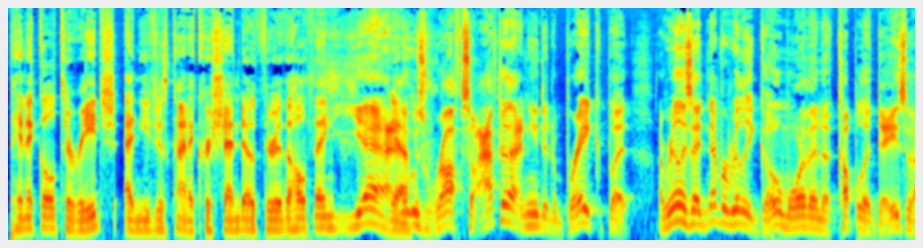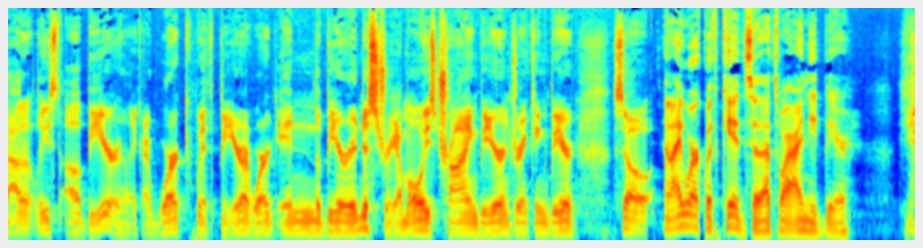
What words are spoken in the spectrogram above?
pinnacle to reach, and you just kind of crescendo through the whole thing. Yeah, Yeah. and it was rough. So after that, I needed a break, but I realized I'd never really go more than a couple of days without at least a beer. Like I work with beer, I work in the beer industry. I'm always trying beer and drinking beer. So And I work with kids, so that's why I need beer. Yeah.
